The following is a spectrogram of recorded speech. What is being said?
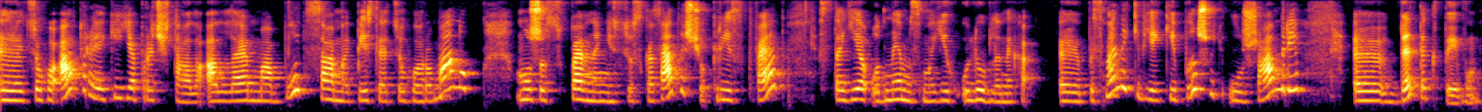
е, цього автора, який я прочитала, але, мабуть, саме після цього роману можу з впевненістю сказати, що Кріс Твет стає одним з моїх улюблених письменників, які пишуть у жанрі е, детективу.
